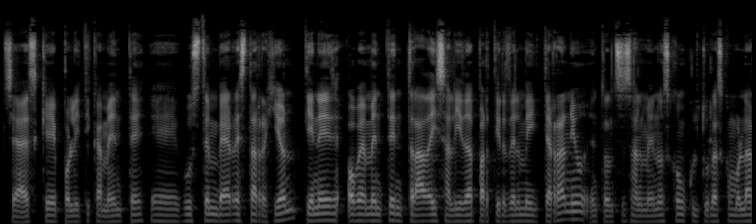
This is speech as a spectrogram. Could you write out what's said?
sea es que políticamente eh, gusten ver esta región, tiene obviamente entrada y salida a partir del Mediterráneo, entonces al menos con culturas como la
